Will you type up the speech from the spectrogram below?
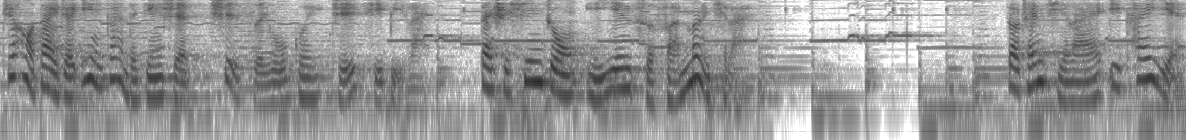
只好带着硬干的精神视死如归，执起笔来。但是心中已因此烦闷起来。早晨起来一开眼，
